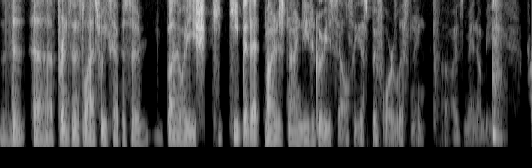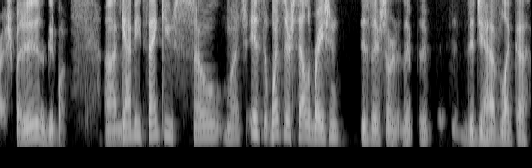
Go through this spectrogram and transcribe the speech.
the uh, for instance, last week's episode. By the way, you should keep it at minus ninety degrees Celsius before listening. Otherwise, it may not be fresh. But it is a good one. Uh, Gabby, thank you so much. Is was there celebration? Is there sort of? Did you have like a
